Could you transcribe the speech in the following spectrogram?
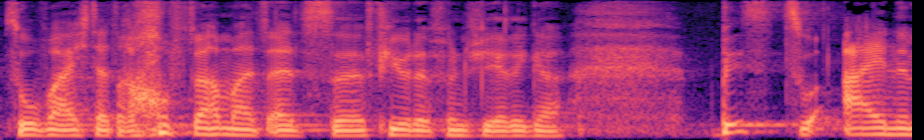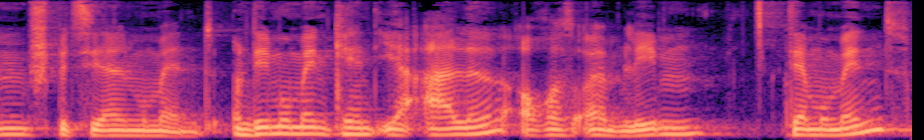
So war ich da drauf damals als äh, Vier- oder Fünfjähriger. Bis zu einem speziellen Moment. Und den Moment kennt ihr alle, auch aus eurem Leben. Der Moment,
